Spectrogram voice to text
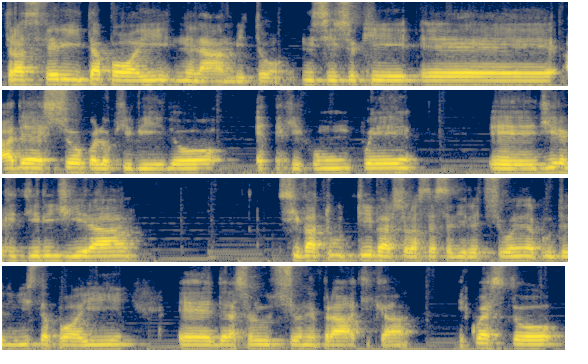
trasferita poi nell'ambito, nel senso che eh, adesso quello che vedo è che comunque eh, gira che ti rigira si va tutti verso la stessa direzione dal punto di vista poi eh, della soluzione pratica e questo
